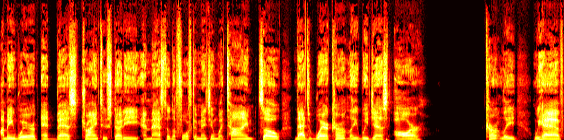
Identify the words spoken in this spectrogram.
I mean, we're at best trying to study and master the fourth dimension with time. So that's where currently we just are. Currently, we have,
